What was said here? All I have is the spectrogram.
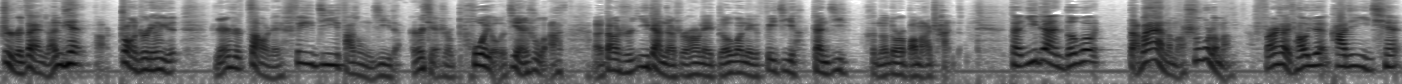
志在蓝天啊，壮志凌云，人是造这飞机发动机的，而且是颇有建树啊。呃，当时一战的时候，那德国那个飞机战机很多都是宝马产的，但一战德国打败了嘛，输了嘛。凡尔赛条约咔叽一签，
